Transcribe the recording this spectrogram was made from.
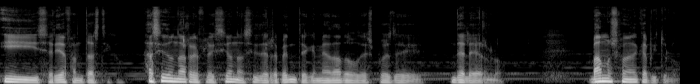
Y sería fantástico. Ha sido una reflexión así de repente que me ha dado después de, de leerlo. Vamos con el capítulo.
